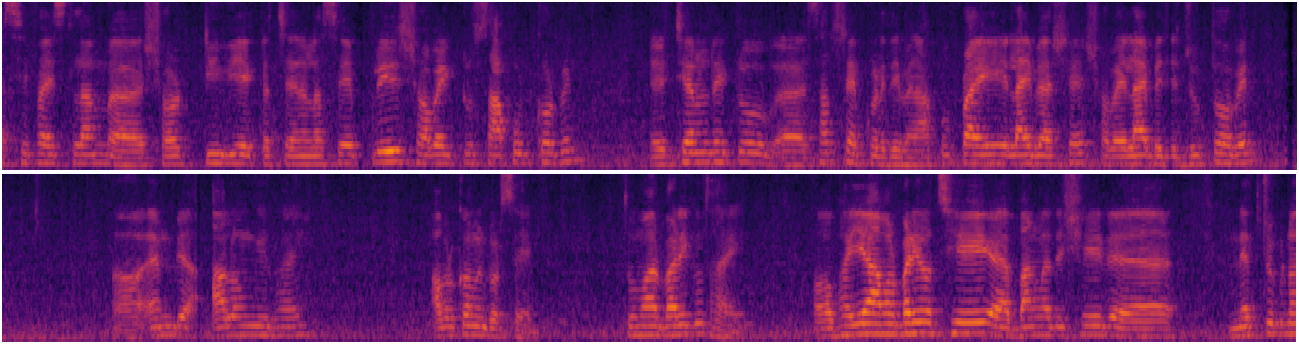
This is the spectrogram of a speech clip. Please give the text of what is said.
আসিফা ইসলাম শর্ট টিভি একটা চ্যানেল আছে। প্লিজ সবাই একটু সাপোর্ট করবেন। এই চ্যানেলটা একটু সাবস্ক্রাইব করে দেবেন। আপু প্রায় লাইভে আসে সবাই লাইভে যে যুক্ত হবেন। এমডি আলমগীর ভাই আবার কমেন্ট করছে তোমার বাড়ি কোথায়? ও ভাইয়া আমার বাড়ি হচ্ছে বাংলাদেশের নেত্রকোনা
